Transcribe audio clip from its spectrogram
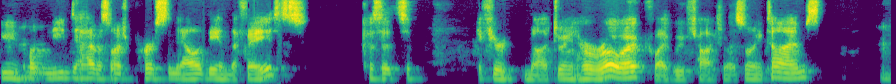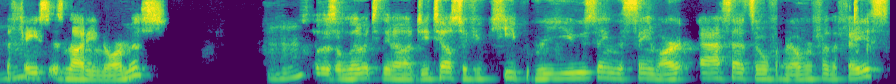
you don't need to have as much personality in the face because it's if you're not doing heroic, like we've talked about so many times, the Mhm. face is not enormous. Mhm. So there's a limit to the amount of detail. So if you keep reusing the same art assets over and over for the face,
